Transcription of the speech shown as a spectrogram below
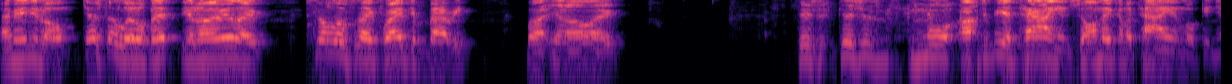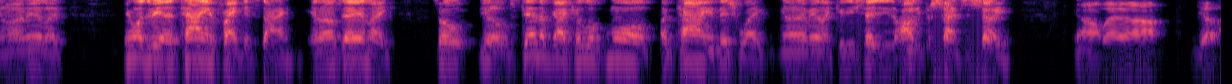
I mean, you know, just a little bit, you know what I mean? Like, still looks like Frankenberry, but, you know, like, this this is more uh, to be Italian, so I'll make him Italian looking. You know what I mean? Like he wants to be an Italian Frankenstein. You know what I'm saying? Like so, you know, stand up guy can look more Italian this way. You know what I mean? Like because he says he's 100 percent Sicilian. You know, but uh, yeah.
